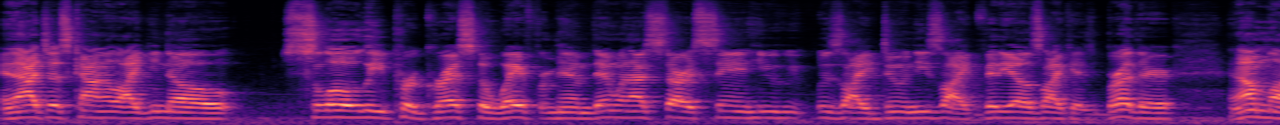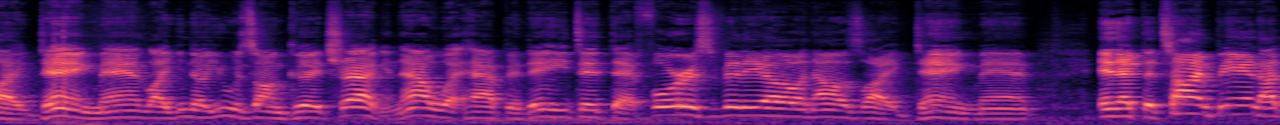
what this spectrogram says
and I just kind of like you know slowly progressed away from him. Then when I started seeing he was like doing these like videos like his brother and I'm like, dang, man, like, you know, you was on good track. And now what happened? Then he did that Forest video, and I was like, dang, man. And at the time being, I,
